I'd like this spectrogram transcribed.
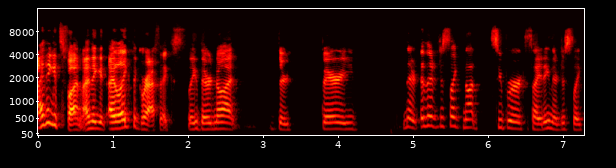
I think it's fun. I think it, I like the graphics. Like they're not they're very they're they're just like not super exciting. They're just like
